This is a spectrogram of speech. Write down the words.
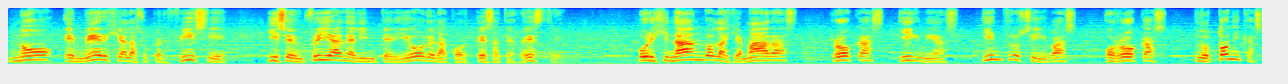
no emerge a la superficie y se enfría en el interior de la corteza terrestre, originando las llamadas rocas ígneas intrusivas o rocas plutónicas.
